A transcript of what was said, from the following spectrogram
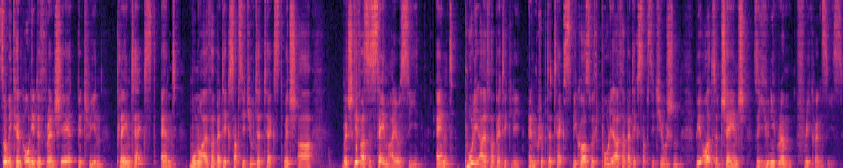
So we can only differentiate between plain text and monoalphabetic substituted text, which are which give us the same IOC, and polyalphabetically encrypted text, because with polyalphabetic substitution, we also change the unigram frequencies.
